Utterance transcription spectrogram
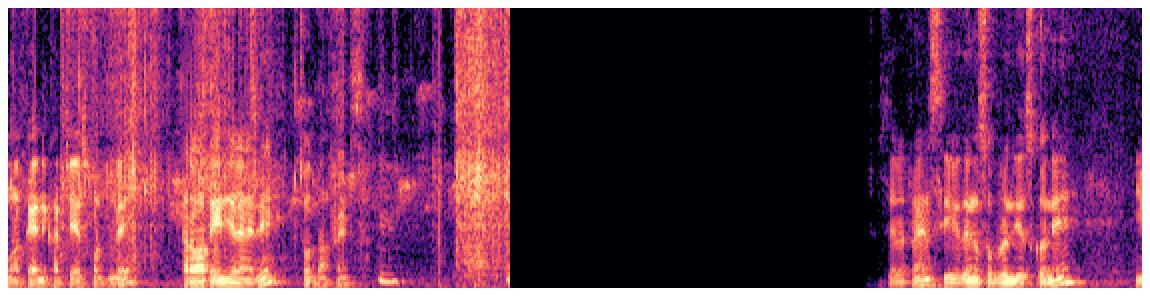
మునక్కాయని కట్ చేసుకుంటుంది. తర్వాత ఏం చేయాలనేది చూద్దాం ఫ్రెండ్స్. చూసారా ఫ్రెండ్స్? ఈ విధంగా శుభ్రం చేసుకొని ఈ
